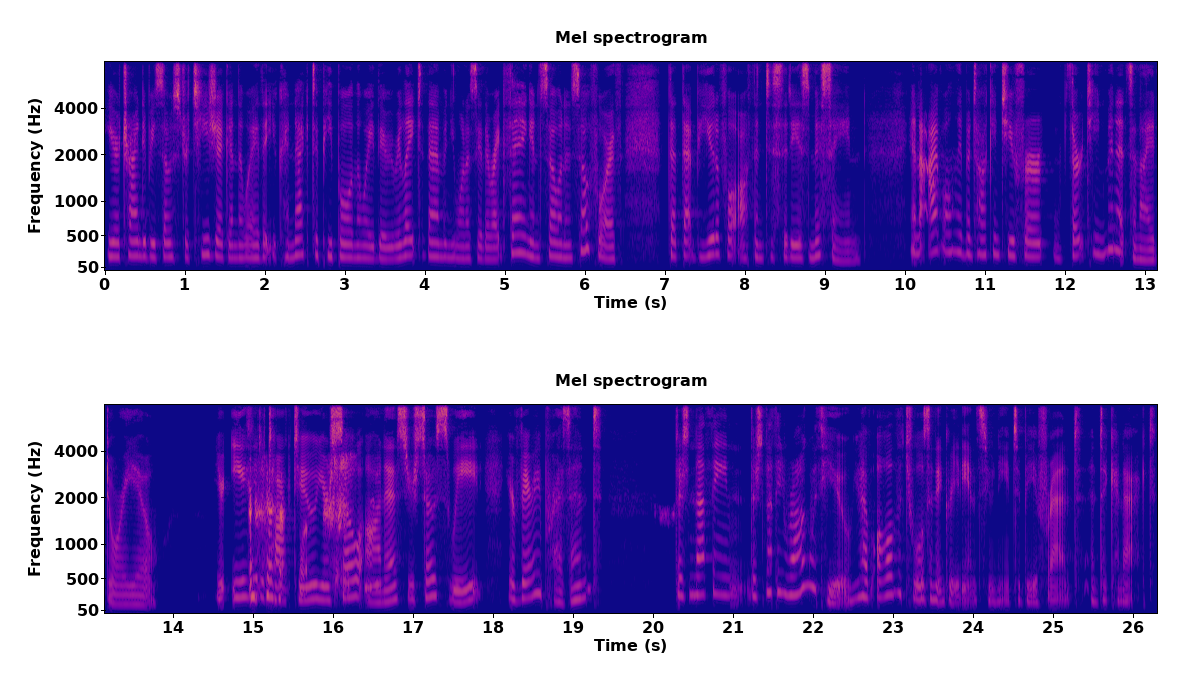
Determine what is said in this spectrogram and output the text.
you're trying to be so strategic in the way that you connect to people and the way they relate to them and you want to say the right thing and so on and so forth that that beautiful authenticity is missing. And i've only been talking to you for 13 minutes and i adore you. You're easy to talk to you're so honest you're so sweet you're very present. There's nothing there's nothing wrong with you. You have all the tools and ingredients you need to be a friend and to connect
